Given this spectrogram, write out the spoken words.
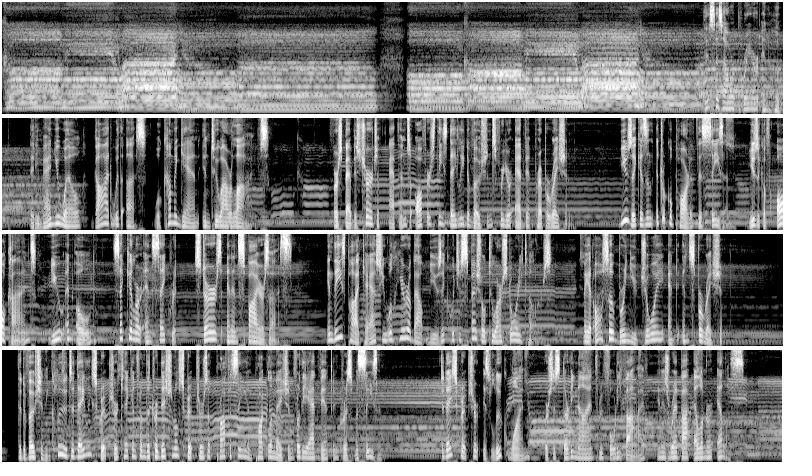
This is our prayer and hope that Emmanuel, God with us, will come again into our lives. First Baptist Church of Athens offers these daily devotions for your Advent preparation. Music is an integral part of this season. Music of all kinds, new and old, secular and sacred, stirs and inspires us. In these podcasts, you will hear about music which is special to our storytellers. May it also bring you joy and inspiration. The devotion includes a daily scripture taken from the traditional scriptures of prophecy and proclamation for the Advent and Christmas season. Today's scripture is Luke 1, verses 39 through 45, and is read by Elinor Ellis.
